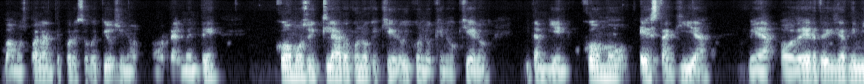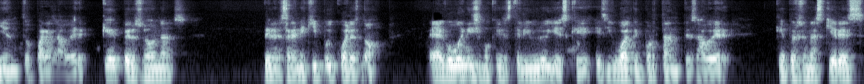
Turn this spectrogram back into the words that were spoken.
vamos para adelante por este objetivo, sino realmente cómo soy claro con lo que quiero y con lo que no quiero, y también cómo esta guía me da poder de discernimiento para saber qué personas deben estar en equipo y cuáles no. Hay algo buenísimo que dice este libro y es que es igual de importante saber qué personas quieres,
